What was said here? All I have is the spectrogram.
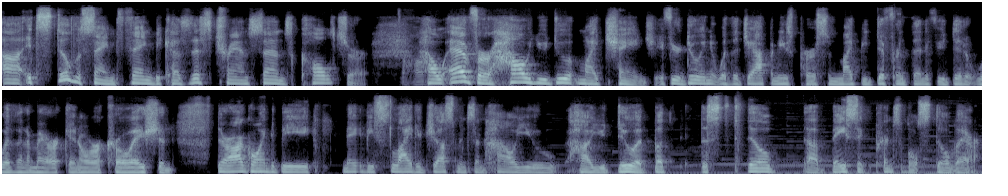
uh, it's still the same thing because this transcends culture. Uh-huh. However, how you do it might change. If you're doing it with a Japanese person, might be different than if you did it with an American or a Croatian. There are going to be maybe slight adjustments in how you how you do it, but the still uh, basic principle still there.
